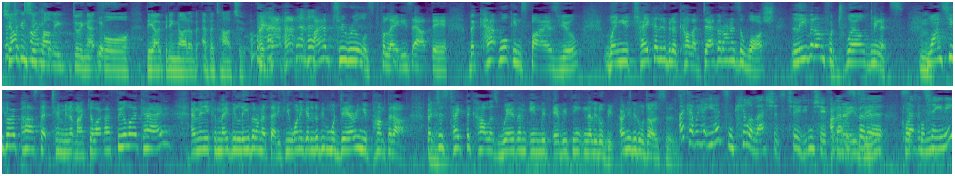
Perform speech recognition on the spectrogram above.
So I can see Carly bit. doing that yes. for the opening night of Avatar 2. I have two rules for ladies out there. The catwalk inspires you. When you take a little bit of colour, dab it on as a wash, leave it on for 12 minutes. Mm. Once you go past that 10 minute mark, you're like, I feel okay. And then you can maybe leave it on at that. If you want to get a little bit more daring, you pump it up. But yeah. just take the colours, wear them in with everything in a little bit. Only little doses. Okay, well, you had some killer lashes too, didn't you? For, Amazing. That was for the Close Sabatini?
